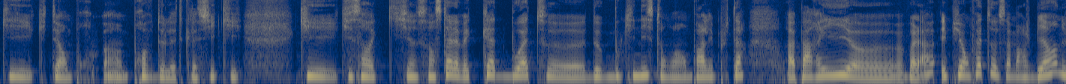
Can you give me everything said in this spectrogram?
qui, était un, pro- un prof de lettres classiques qui qui, qui s'in- qui s'installe avec quatre boîtes euh, de bouquinistes. On va en parler plus tard à Paris, voilà. Et puis en fait, ça marche bien. Coup,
